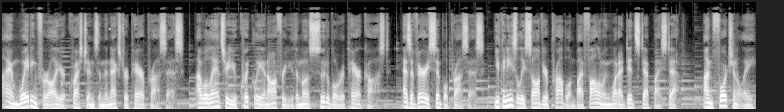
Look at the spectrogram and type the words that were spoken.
I am waiting for all your questions in the next repair process. I will answer you quickly and offer you the most suitable repair cost. As a very simple process, you can easily solve your problem by following what I did step by step. Unfortunately,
